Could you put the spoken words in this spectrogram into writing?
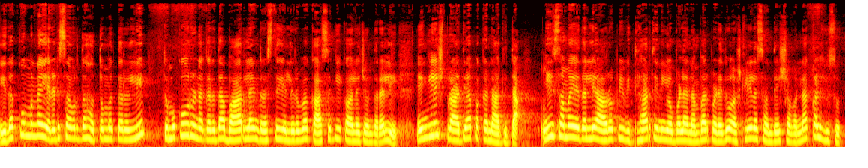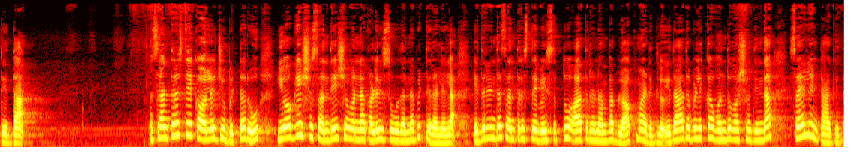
ಇದಕ್ಕೂ ಮುನ್ನ ಎರಡು ಸಾವಿರದ ಹತ್ತೊಂಬತ್ತರಲ್ಲಿ ತುಮಕೂರು ನಗರದ ಬಾರ್ಲೈನ್ ರಸ್ತೆಯಲ್ಲಿರುವ ಖಾಸಗಿ ಕಾಲೇಜೊಂದರಲ್ಲಿ ಇಂಗ್ಲಿಷ್ ಪ್ರಾಧ್ಯಾಪಕನಾಗಿದ್ದ. ಈ ಸಮಯದಲ್ಲಿ ಆರೋಪಿ ವಿದ್ಯಾರ್ಥಿನಿಯೊಬ್ಬಳ ನಂಬರ್ ಪಡೆದು ಅಶ್ಲೀಲ ಸಂದೇಶವನ್ನ ಕಳುಹಿಸುತ್ತಿದ್ದ. ಸಂತ್ರಸ್ತೆ ಕಾಲೇಜು ಬಿಟ್ಟರೂ ಯೋಗೇಶ್ ಸಂದೇಶವನ್ನ ಕಳುಹಿಸುವುದನ್ನು ಬಿಟ್ಟಿರಲಿಲ್ಲ. ಇದರಿಂದ ಸಂತ್ರಸ್ತೆ ಬೇಸತ್ತು ಆತನ ನಂಬರ್ ಬ್ಲಾಕ್ ಮಾಡಿದ್ಲು. ಇದಾದ ಬಳಿಕ ಒಂದು ವರ್ಷದಿಂದ ಸೈಲೆಂಟ್ ಆಗಿದ್ದ.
